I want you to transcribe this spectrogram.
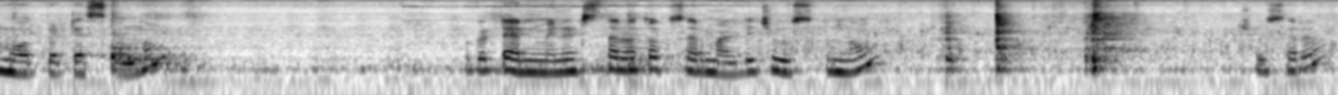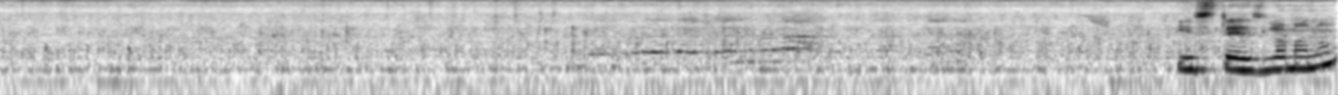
మూత పెట్టేసుకుందాం. ఒక టెన్ మినిట్స్ తర్వాత ఒకసారి మళ్ళీ చూసుకుందాం. చూసారా? ఈ స్టేజ్లో మనం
